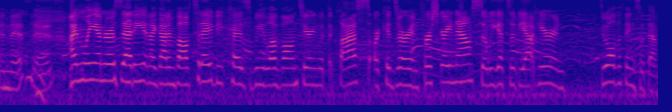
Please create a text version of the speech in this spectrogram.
And this is. I'm Leanne Rossetti, and I got involved today because we love volunteering with the class. Our kids are in first grade now, so we get to be out here and do all the things with them.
